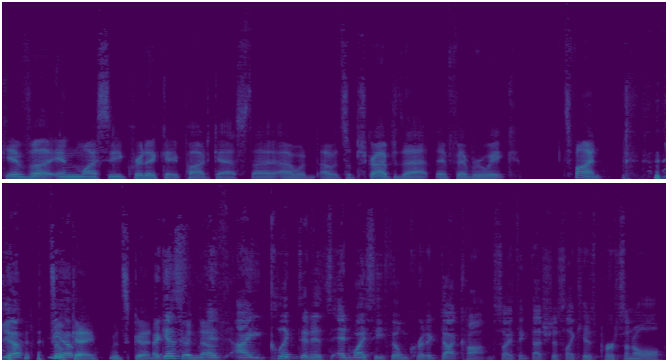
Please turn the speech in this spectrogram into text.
give uh, NYC Critic a podcast. I, I would I would subscribe to that if every week. It's fine. Yep. It's yep. okay. It's good. I guess good enough. it, I clicked and it's nycfilmcritic.com. So I think that's just like his personal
